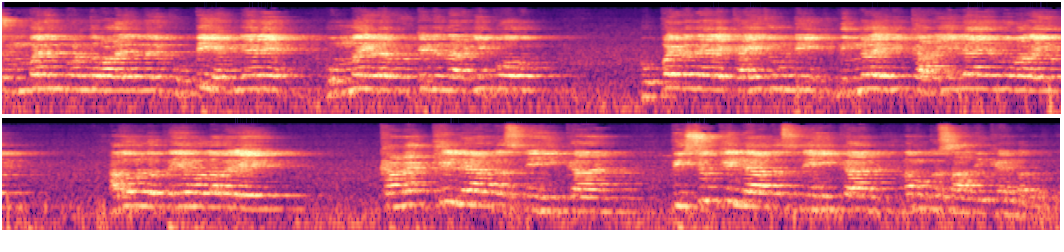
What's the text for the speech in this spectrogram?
ചുംബനം കൊണ്ട് വളരുന്ന ഒരു കുട്ടി എങ്ങനെ ഉമ്മയുടെ വീട്ടിൽ നിന്ന് ഇറങ്ങിപ്പോകും? ഉപ്പയുടെ നേരെ കൈ ചൂണ്ടി നിങ്ങളെ എനിക്കറിയില്ല എന്ന് പറയും. അതുകൊണ്ട് പ്രിയമുള്ളവരെ കണക്കില്ലാതെ സ്നേഹിക്കാൻ പിശുക്കില്ലാതെ സ്നേഹിക്കാൻ നമുക്ക് സാധിക്കേണ്ടതുണ്ട്.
